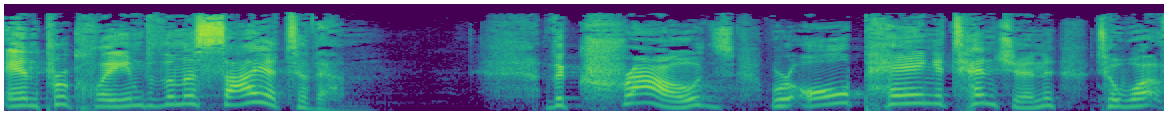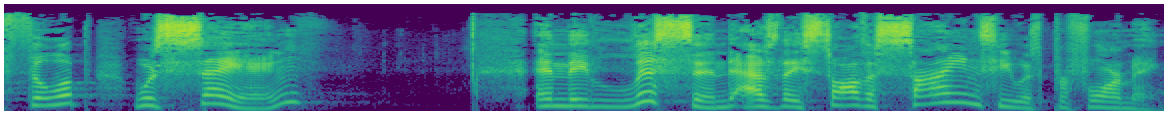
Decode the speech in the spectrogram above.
and proclaimed the Messiah to them. The crowds were all paying attention to what Philip was saying, and they listened as they saw the signs he was performing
